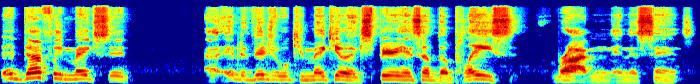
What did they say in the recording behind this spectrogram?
It definitely makes it. An individual can make your experience of the place rotten in a sense,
